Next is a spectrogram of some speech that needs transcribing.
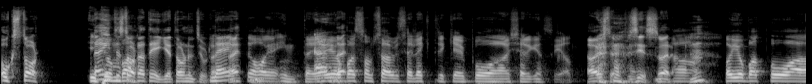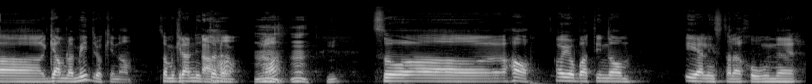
Och start... I Nej, Tumba. inte startat eget har du inte gjort. det? Nej, det har jag inte. Jag Nej. jobbar som serviceelektriker på Kärrgens el. Ja, just det. Precis, så är det. Ja. Mm. Har jobbat på uh, gamla Midrock innan. Som graniter nu. Jaha. Ja. Mm. Så uh, ja, har jobbat inom elinstallationer,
